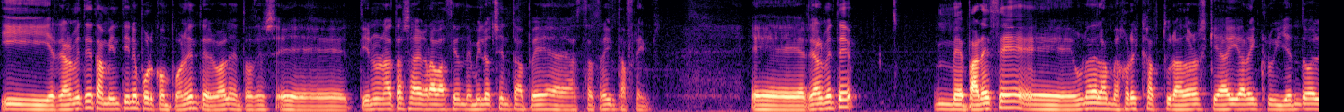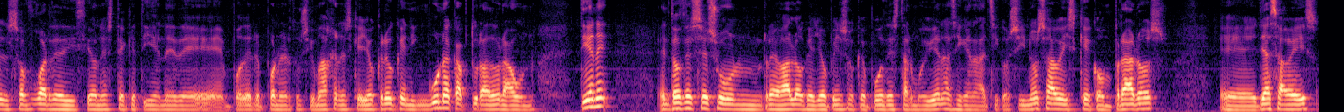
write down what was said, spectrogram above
y realmente también tiene por componentes, ¿vale? Entonces eh, tiene una tasa de grabación de 1080p hasta 30 frames. realmente me parece una de las mejores capturadoras que hay ahora incluyendo el software de edición este que tiene de poder poner tus imágenes que yo creo que ninguna capturadora aún tiene. Entonces es un regalo que yo pienso que puede estar muy bien. Así que nada, chicos, si no sabéis qué compraros, eh, ya sabéis,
